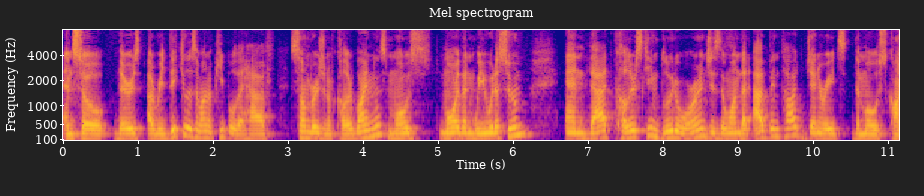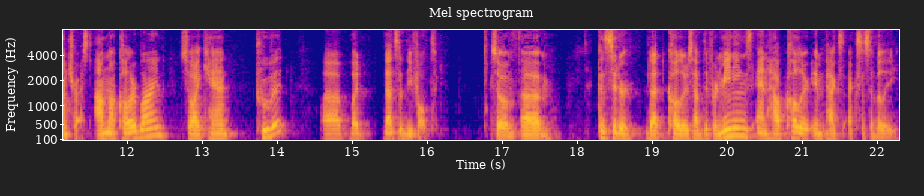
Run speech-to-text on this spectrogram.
And so there's a ridiculous amount of people that have some version of color blindness, most more than we would assume. And that color scheme, blue to orange, is the one that I've been taught generates the most contrast. I'm not colorblind, so I can't prove it, uh, but that's the default. So um, consider that colors have different meanings and how color impacts accessibility.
